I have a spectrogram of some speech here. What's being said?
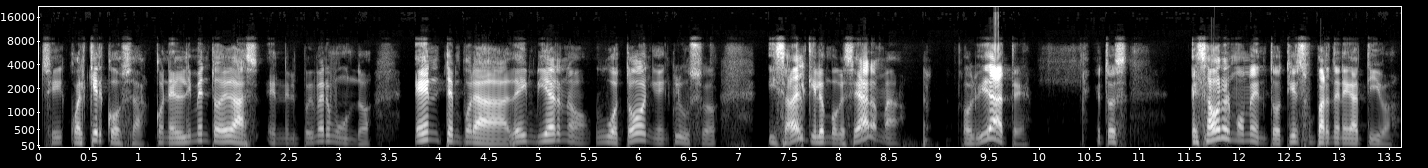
¿sí? cualquier cosa, con el alimento de gas en el primer mundo, en temporada de invierno u otoño incluso, y sabe el quilombo que se arma, olvídate. Entonces, el sabor del momento tiene su parte negativa.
